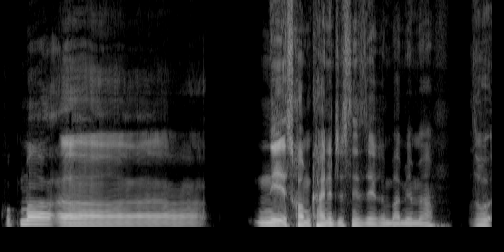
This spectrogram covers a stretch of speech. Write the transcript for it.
Guck mal. Äh, nee, es kommen keine Disney-Serien bei mir mehr. So,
